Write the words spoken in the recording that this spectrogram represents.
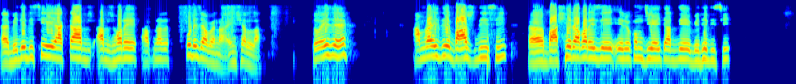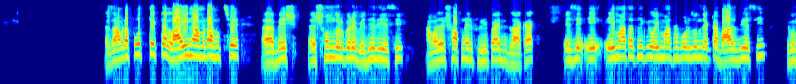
বেঁধে দিছি, এই আখটা আর আর ঝড়ে আপনার পড়ে যাবে না, ইনশাল্লাহ। তো এই যে আমরা এই যে বাঁশ দিয়েছি বাঁশের আবার এই যে এরকম জিআই তার দিয়ে বেঁধে দিছি। আমরা প্রত্যেকটা লাইন আমরা হচ্ছে বেশ সুন্দর করে বেঁধে দিয়েছি। আমাদের স্বপ্নের ফিলিপাইন ব্ল্যাক আক এই যে এই মাথা থেকে ওই মাথা পর্যন্ত একটা বাঁশ দিয়েছি এবং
